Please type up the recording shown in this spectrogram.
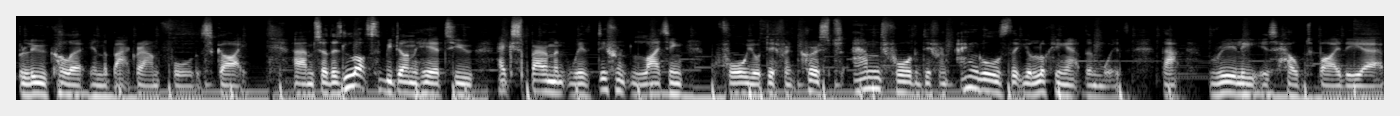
blue color in the background for for the sky. Um, so there's lots to be done here to experiment with different lighting for your different crisps and for the different angles that you're looking at them with. That really is helped by the, uh,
